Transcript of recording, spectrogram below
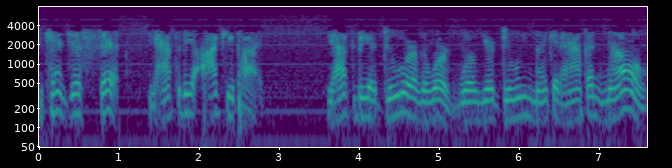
You can't just sit. You have to be occupied. You have to be a doer of the word. Will your doing make it happen? No.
